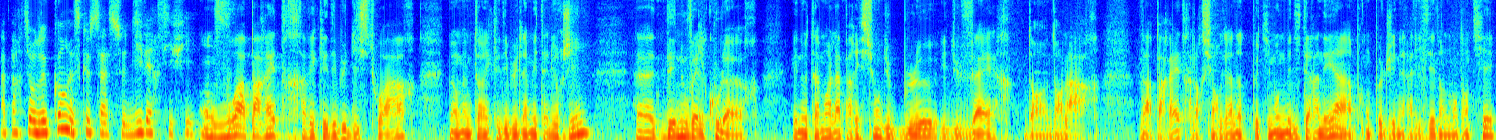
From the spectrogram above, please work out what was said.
à partir de quand est-ce que ça se diversifie? On voit apparaître avec les débuts de l'histoire, mais en même temps avec les débuts de la métallurgie, des nouvelles couleurs, et notamment l'apparition du bleu et du vert dans, l'art va apparaître. Alors si on regarde notre petit monde méditerranéen, après on peut le généraliser dans le monde entier,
